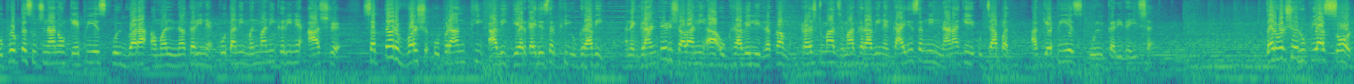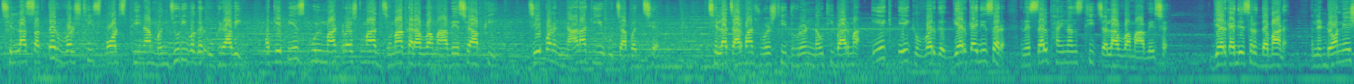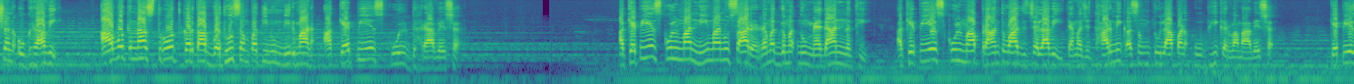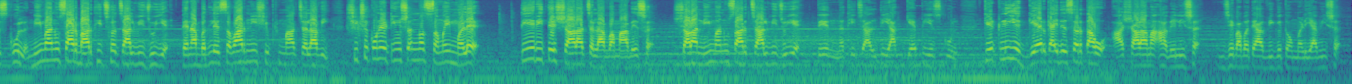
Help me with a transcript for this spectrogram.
ઉપરોક્ત સૂચનાનો કેપીએસ સ્કૂલ દ્વારા અમલ ન કરીને, પોતાની મનમાની કરીને આશરે સત્તર વર્ષ ઉપરાંતથી આવી ગેરકાયદેસર ફી ઉઘરાવી અને ગ્રાન્ટેડ શાળાની આ ઉઘરાવેલી રકમ ટ્રસ્ટમાં જમા કરાવીને કાયદેસરની નાણાકીય ઉચાપત આ કેપીએસ સ્કૂલ કરી રહી છે. દર વર્ષે રૂપિયા સો છેલ્લા સત્તર વર્ષથી સ્પોર્ટ્સ ફીના મંજૂરી વગર ઉઘરાવી આ કેપીએસ સ્કૂલમાં ટ્રસ્ટમાં જમા કરાવવામાં આવે છે આ ફી. જે પણ નાણાકીય ઉચાપત છે. છેલ્લા ચાર પાંચ વર્ષથી ધોરણ નવથી બારમાં એક એક વર્ગ ગેરકાયદેસર અને સેલ્ફ ફાઇનાન્સથી ચલાવવામાં આવે છે. ગેરકાયદેસર દબાણ અને ડોનેશન ઉઘરાવી આવકના સ્ત્રોત કરતા વધુ સંપત્તિનું નિર્માણ આ કેપીએ સ્કૂલ ધરાવે છે. આ કેપીએ સ્કૂલમાં નિયમાનુસાર રમતગમતનું મેદાન નથી. આ કેપીએ સ્કૂલમાં પ્રાંતવાદ ચલાવી તેમજ ધાર્મિક અસમતુલા પણ ઊભી કરવામાં આવે છે. કેપીએ સ્કૂલ નિયમાનુસાર બારથી છ ચાલવી જોઈએ. તેના બદલે સવારની શિફ્ટમાં ચલાવી શિક્ષકોને ટ્યુશનનો સમય મળે તે રીતે શાળા ચલાવવામાં આવે છે. શાળા નિયમાનુસાર ચાલવી જોઈએ તે નથી ચાલતી આ કેપીએ સ્કૂલ. કેટલીય ગેરકાયદેસરતાઓ આ શાળામાં આવેલી છે. જે બાબતે આ વિગતો મળી આવી છે.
